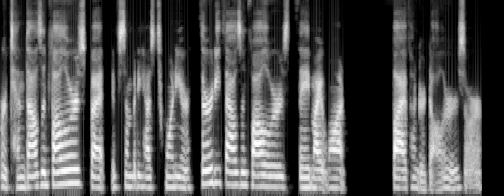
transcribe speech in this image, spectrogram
or 10,000 followers. But if somebody has 20 or 30,000 followers, they might want $500 or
